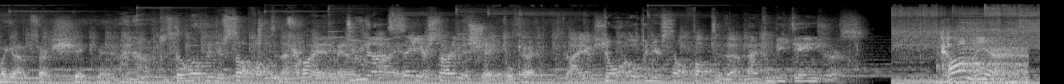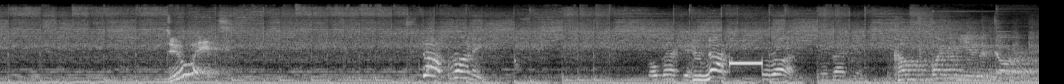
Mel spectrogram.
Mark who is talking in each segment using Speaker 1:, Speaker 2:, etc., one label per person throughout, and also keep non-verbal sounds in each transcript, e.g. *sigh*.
Speaker 1: Oh my god, I'm starting to shake, man.
Speaker 2: I know. Just don't open yourself up to them.
Speaker 1: trying, man.
Speaker 2: Do
Speaker 1: I'm
Speaker 2: not
Speaker 1: trying.
Speaker 2: say you're starting to shake.
Speaker 1: Okay.
Speaker 2: I am. Don't open yourself up to them. That can be dangerous.
Speaker 1: Come here!
Speaker 3: Do it!
Speaker 1: Stop running!
Speaker 3: Go back in.
Speaker 1: Do not run!
Speaker 3: Go back in.
Speaker 2: Come fight me in the dark.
